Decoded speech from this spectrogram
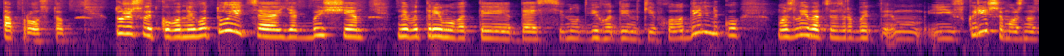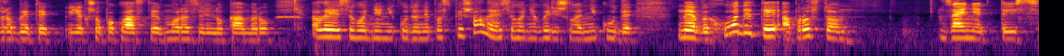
та просто. Дуже швидко вони готуються. Якби ще не витримувати десь ну, 2 годинки в холодильнику, можливо, це зробити і скоріше можна зробити, якщо покласти в морозильну камеру. Але я сьогодні нікуди не поспішала. Я сьогодні вирішила нікуди не виходити, а просто зайнятись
